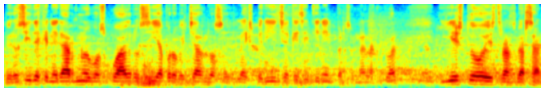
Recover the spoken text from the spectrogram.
pero sí de generar nuevos cuadros, sí aprovechar la experiencia que se tiene el personal actual y esto es transversal.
